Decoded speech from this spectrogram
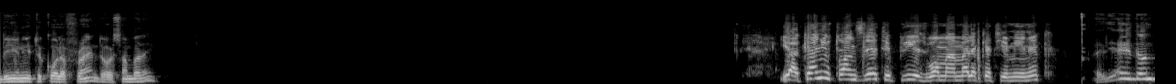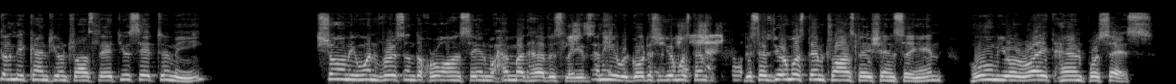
Do you need to call a friend or somebody? Yeah, can you translate it, please? وما ملكت يمينك. Hey, don't tell me can't you translate. You said to me, show me one verse in the Quran saying Muhammad have slaves, and here we go. This is your Muslim. This is your Muslim translation saying, whom your right hand possess.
